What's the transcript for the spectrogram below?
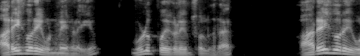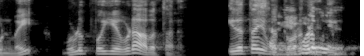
அரைகுறை உண்மைகளையும் முழு பொய்களையும் சொல்கிறார். அரைகுறை உண்மை முழு பொய்யை விட ஆபத்தானது. இதைத்தான் இவங்க தொடர்ந்து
